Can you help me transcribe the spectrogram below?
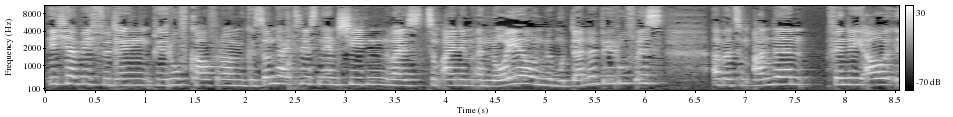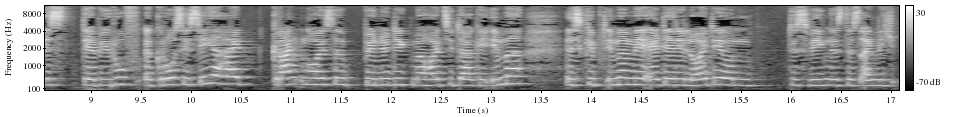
Ich habe mich für den Beruf Kauffrau im Gesundheitswesen entschieden, weil es zum einen ein neuer und ein moderner Beruf ist, aber zum anderen finde ich auch, ist der Beruf eine große Sicherheit. Krankenhäuser benötigt man heutzutage immer. Es gibt immer mehr ältere Leute und deswegen ist das eigentlich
